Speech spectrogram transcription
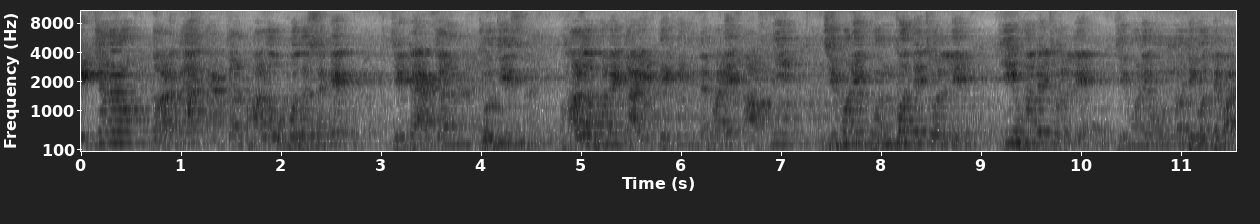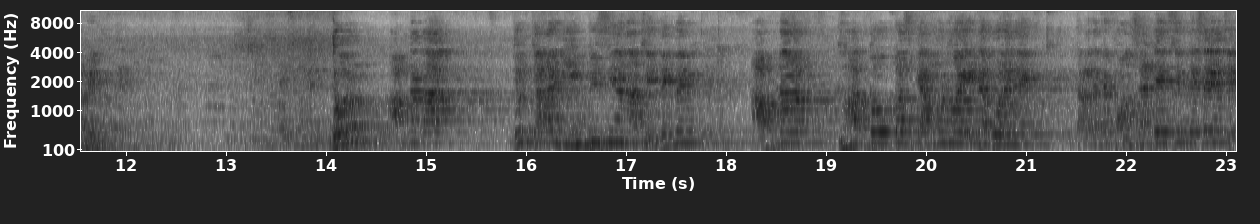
এর জন্য দরকার একজন ভালো উপদেশকের, যেটা একজন জ্যোতিষ ভালোভাবে গাইড দেখিয়ে দিতে পারে, আপনি জীবনে কোন পথে চললে, কীভাবে চললে জীবনে উন্নতি করতে পারবেন। ধরুন আপনারা, ধরুন যারা নিউট্রিশিয়ান আছে, দেখবেন আপনার খাদ্য অভ্যাস কেমন হয় এটা বলে দেয়। তারা একটা কনসালটেন্সি এসে গেছে।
